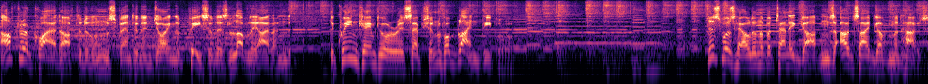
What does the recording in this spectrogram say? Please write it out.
After a quiet afternoon spent in enjoying the peace of this lovely island, the Queen came to a reception for blind people. This was held in the Botanic Gardens outside Government House.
